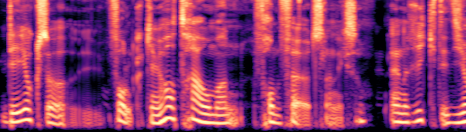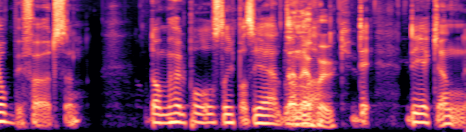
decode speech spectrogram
det är också, folk kan ju ha trauman från födseln. Liksom. En riktigt jobbig födsel. De höll på att strypas ihjäl. Den är sjuk. Det, det kan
